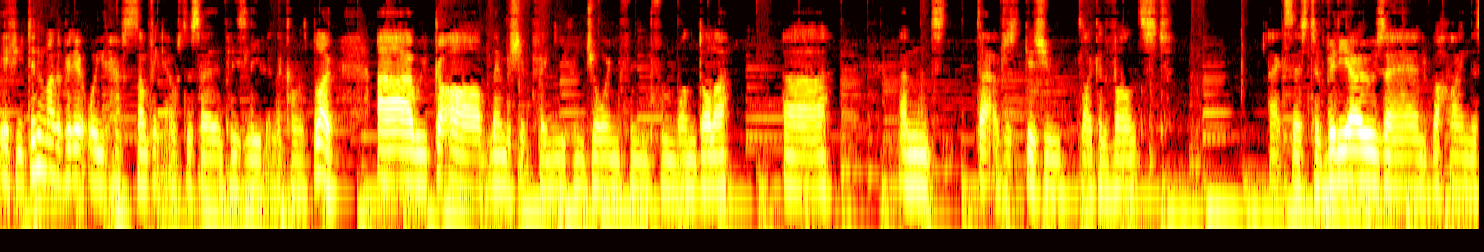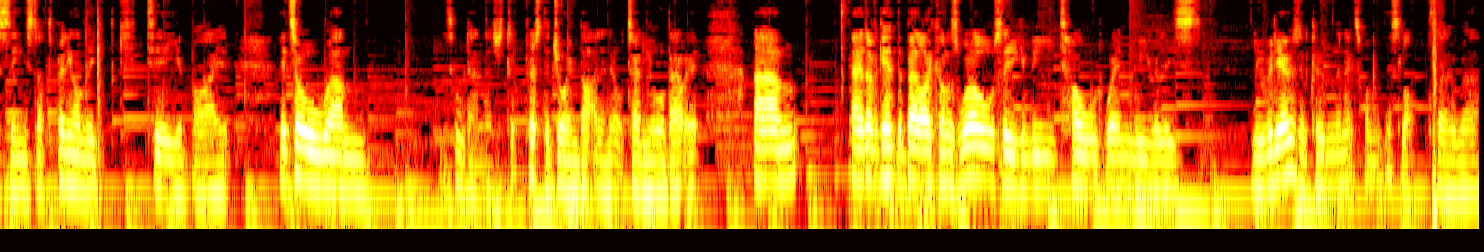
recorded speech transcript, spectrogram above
If you didn't like the video or you have something else to say, then please leave it in the comments below. Uh, we've got our membership thing you can join from, from $1. Uh, and that just gives you like advanced access to videos and behind the scenes stuff, depending on the tier you buy. It's all um, it's all down there. Just press the join button and it'll tell you all about it. Um, and don't forget hit the bell icon as well, so you can be told when we release new videos, including the next one of this lot. So uh,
